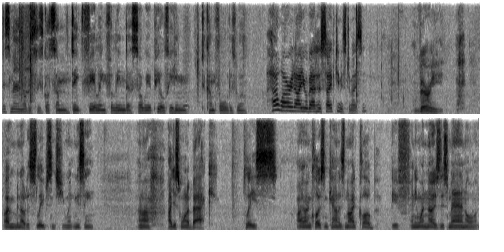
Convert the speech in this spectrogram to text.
This man obviously has got some deep feeling for Linda, so we appeal to him to come forward as well. How worried are you about her safety, Mr. Mason? Very. I haven't been able to sleep since she went missing. Uh, I just want her back. Please. I own Close Encounters nightclub. If anyone knows this man or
